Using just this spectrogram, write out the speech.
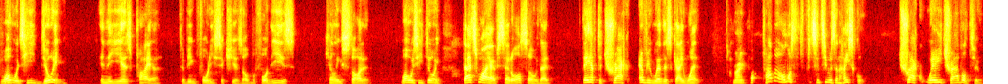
what was he doing in the years prior to being 46 years old before these killings started? What was he doing? That's why I've said also that they have to track everywhere this guy went. Right. Probably almost since he was in high school. Track where he traveled to.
